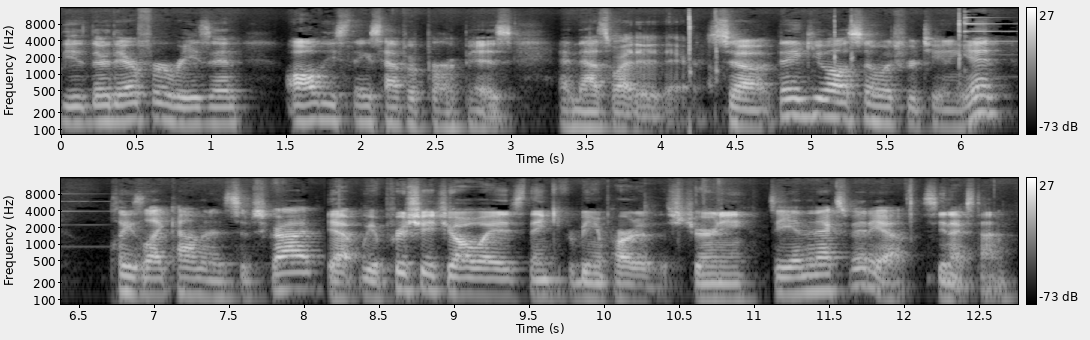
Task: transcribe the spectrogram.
They're there for a reason. All these things have a purpose and that's why they're there. So thank you all so much for tuning in. Please like, comment, and subscribe. Yeah, we appreciate you always. Thank you for being a part of this journey. See you in the next video. See you next time.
